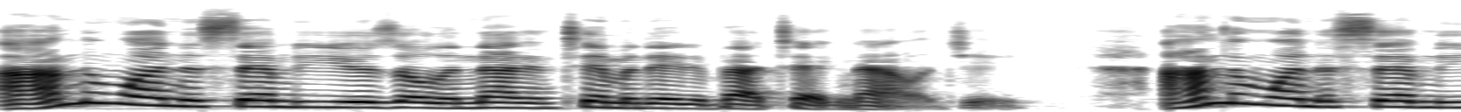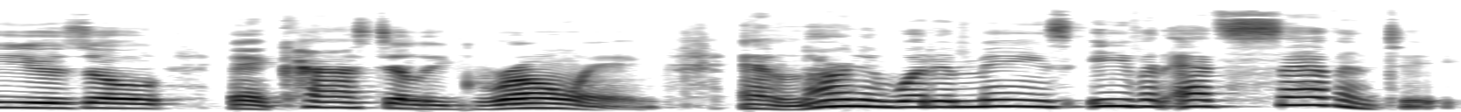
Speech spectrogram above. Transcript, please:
I'm the one that's 70 years old and not intimidated by technology. I'm the one that's 70 years old and constantly growing and learning what it means even at 70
